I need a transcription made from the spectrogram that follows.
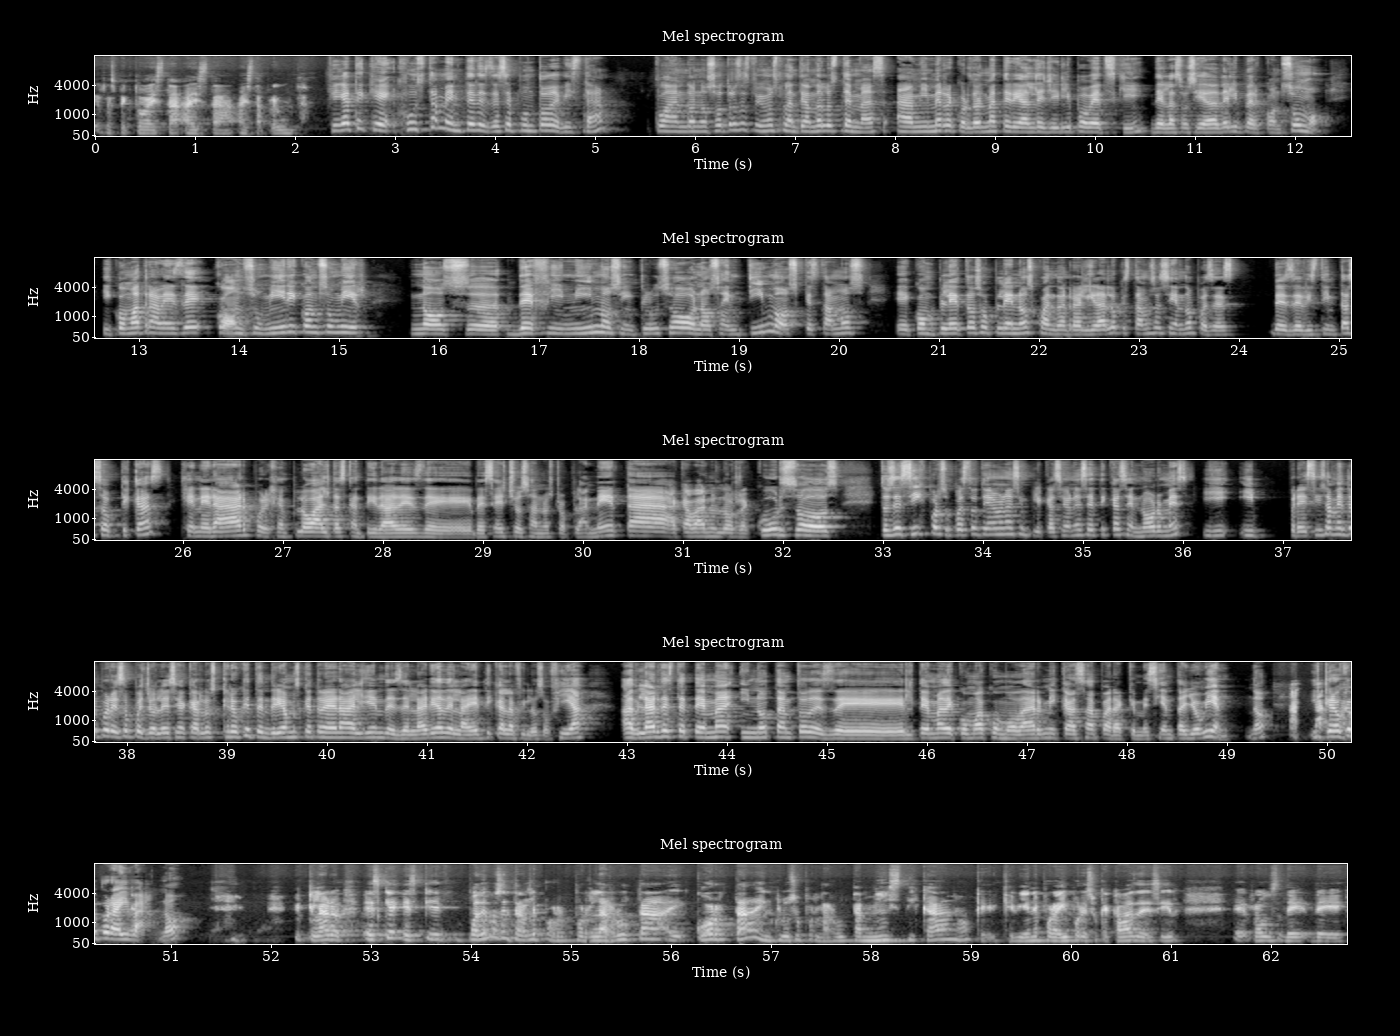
respecto a esta, a, esta, a esta pregunta. Fíjate que justamente desde ese punto de vista, cuando nosotros estuvimos planteando los temas, a mí me recordó el material de Gilly Povetsky de la Sociedad del Hiperconsumo y cómo a través de consumir y consumir nos eh, definimos incluso o nos sentimos que estamos eh, completos o plenos cuando en realidad lo que estamos haciendo pues es desde distintas ópticas, generar, por ejemplo, altas cantidades de desechos a nuestro planeta, acabarnos los recursos. Entonces, sí, por supuesto, tiene unas implicaciones éticas enormes y, precisamente por eso, pues yo le decía a Carlos, creo que tendríamos que traer a alguien desde el área de la ética, la filosofía, a hablar de este tema y no tanto desde el tema de cómo acomodar mi casa para que me sienta yo bien, ¿no? Y creo que por ahí va, ¿no? Claro, es que, es que podemos entrarle por, la ruta eh, corta, incluso por la ruta mística, ¿no? que, viene por ahí, por eso que acabas de decir, eh, Rose, de,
